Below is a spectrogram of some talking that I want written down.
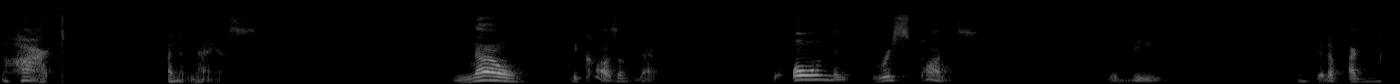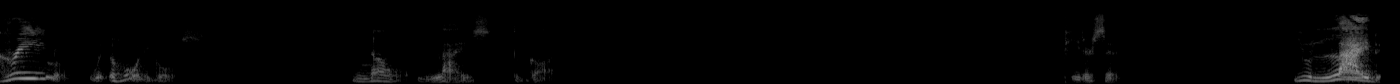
the heart of Ananias. Now, because of that, the only response would be instead of agreeing with the Holy Ghost, he now lies to God. Peter said, You lied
